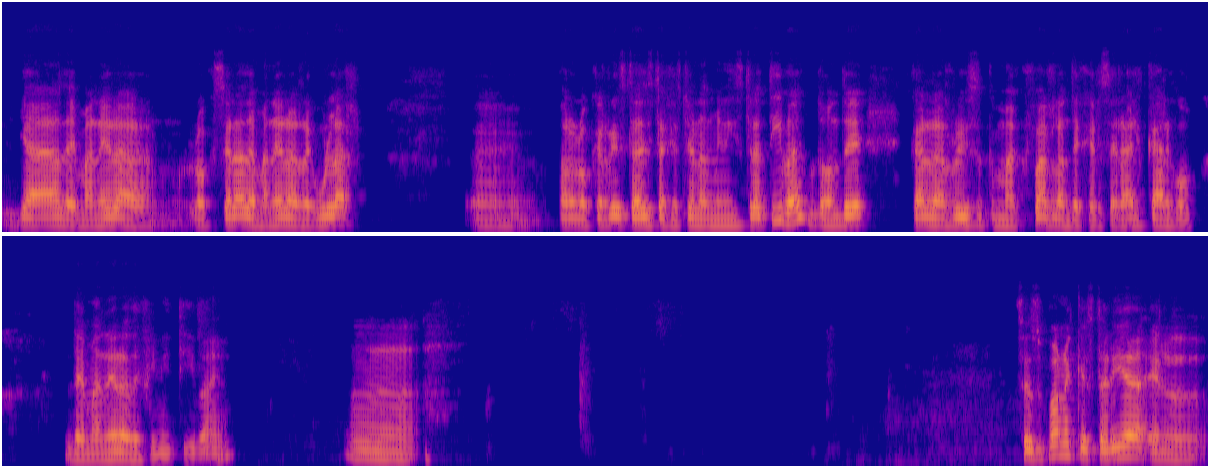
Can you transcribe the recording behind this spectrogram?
ya de manera, lo que será de manera regular, eh, para lo que resta de esta gestión administrativa, donde Carla Ruiz McFarland ejercerá el cargo de manera definitiva. ¿eh? Mm. Se supone que estaría el,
